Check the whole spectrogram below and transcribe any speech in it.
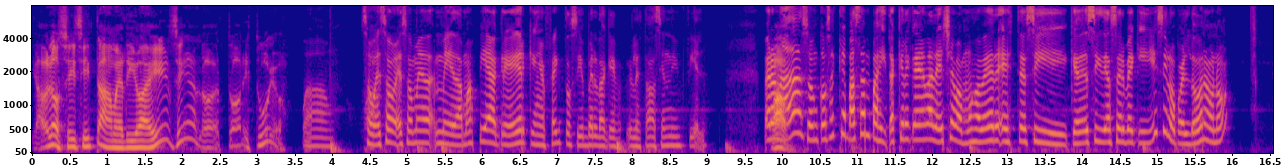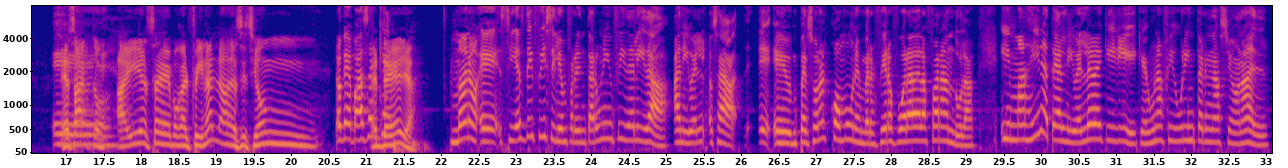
Diablo, sí, sí, estaba metido ahí, sí, en los stories tuyos. Wow. So, eso eso me, me da más pie a creer que en efecto sí es verdad que le estaba haciendo infiel. Pero Wow. nada, son cosas que pasan, pajitas que le caen la leche. Vamos a ver este si qué decide hacer Becky G, si lo perdona o no. Eh, Exacto. Ahí ese, porque al final la decisión Lo que pasa es es que de ella. Mano, eh, si es difícil enfrentar una infidelidad a nivel, o sea, eh, personas comunes, me refiero fuera de la farándula, imagínate al nivel de Becky G, que es una figura internacional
